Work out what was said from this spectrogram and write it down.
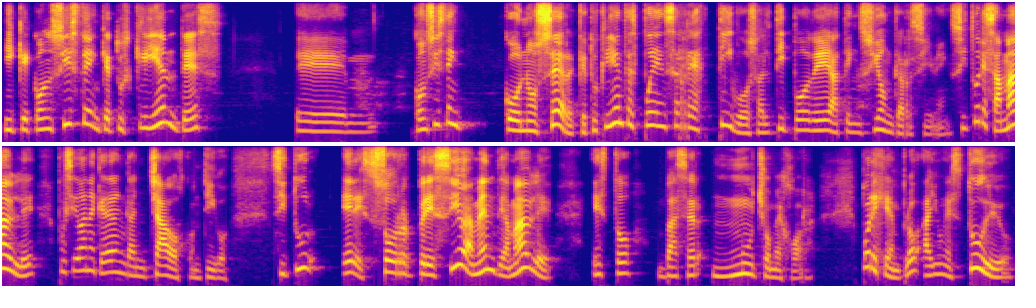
y que consiste en que tus clientes, eh, consiste en conocer que tus clientes pueden ser reactivos al tipo de atención que reciben. Si tú eres amable, pues se van a quedar enganchados contigo. Si tú eres sorpresivamente amable, esto va a ser mucho mejor. Por ejemplo, hay un estudio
